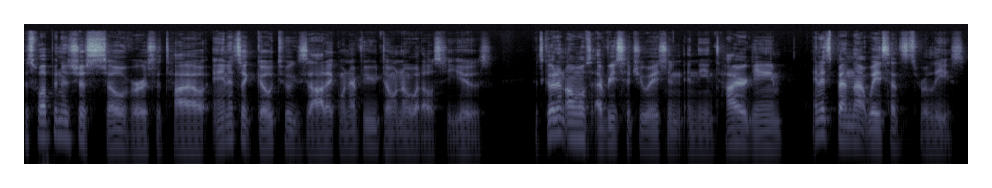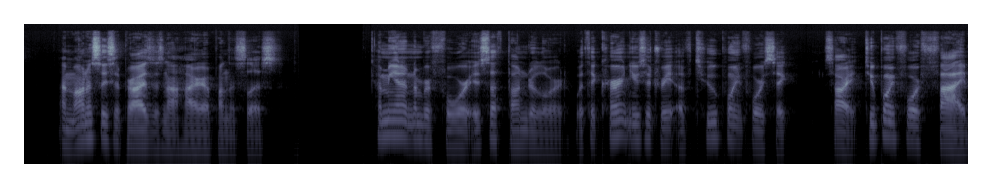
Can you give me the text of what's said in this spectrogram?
This weapon is just so versatile, and it's a go-to exotic whenever you don't know what else to use. It's good in almost every situation in the entire game, and it's been that way since its release. I'm honestly surprised it's not higher up on this list. Coming in at number 4 is the Thunderlord, with a current usage rate of 2.46, sorry, 2.45%.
